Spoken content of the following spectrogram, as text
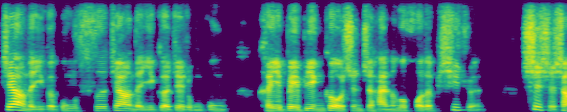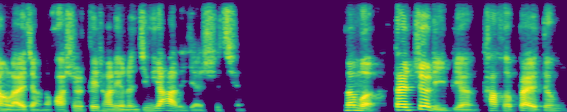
这样的一个公司，这样的一个这种公可以被并购，甚至还能够获得批准。事实上来讲的话，是非常令人惊讶的一件事情。那么在这里边，他和拜登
